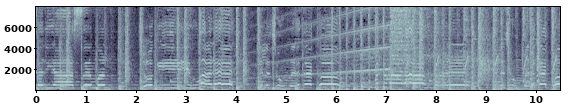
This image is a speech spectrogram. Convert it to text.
चल जा शुरू केसरिया से मन जोगी हुआ रे। दिल झूमे देखो पतवारा हुआ रे। दिल झूमे देखो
